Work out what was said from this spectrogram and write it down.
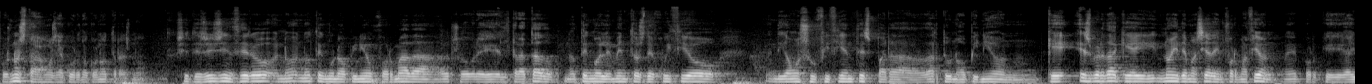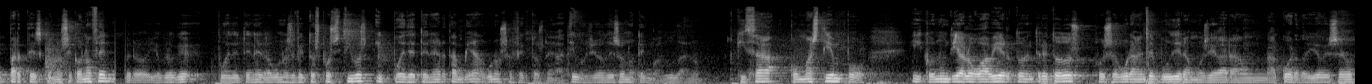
pues no estábamos de acuerdo con otras. ¿no? Si te soy sincero, no, no, tengo una opinión formada sobre el tratado, no tengo elementos de juicio digamos suficientes para darte una opinión que es verdad que hay, no hay demasiada información ¿eh? porque hay partes que no se conocen pero yo creo que puede tener algunos efectos positivos y puede tener también algunos efectos negativos yo de eso no tengo duda ¿no? Quizá con más tiempo y con un diálogo abierto entre todos pues seguramente pudiéramos llegar a un acuerdo. Yo eso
